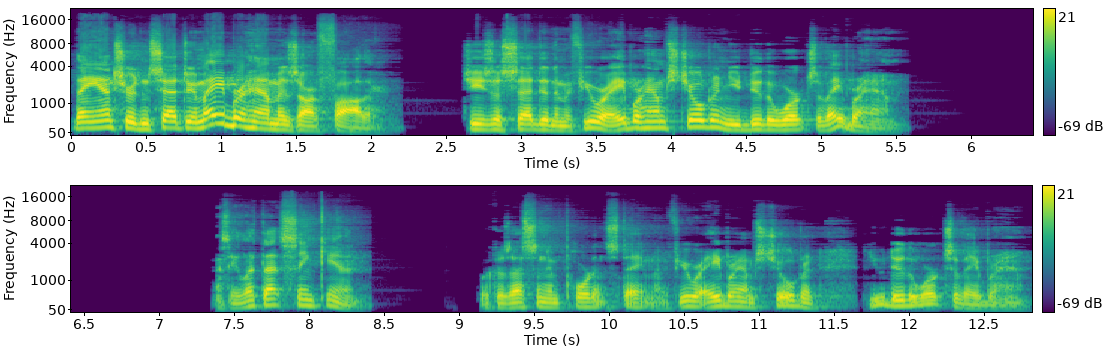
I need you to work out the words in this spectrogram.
They answered and said to him, Abraham is our father. Jesus said to them, If you were Abraham's children, you'd do the works of Abraham. I say, let that sink in because that's an important statement. If you were Abraham's children, you would do the works of Abraham.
